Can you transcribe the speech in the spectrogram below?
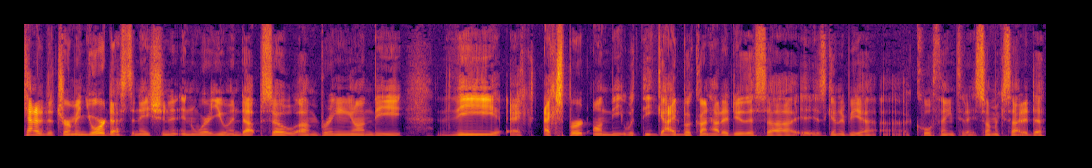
kind of determine your destination and where you end up. So, um, bringing on the the ex- expert on the with the guidebook on how to do this uh, is going to be a, a cool thing today. So I'm excited to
